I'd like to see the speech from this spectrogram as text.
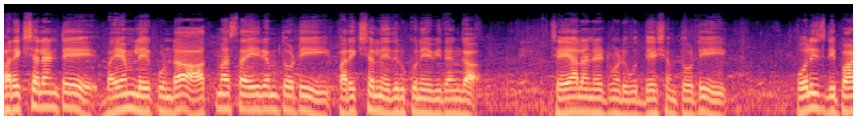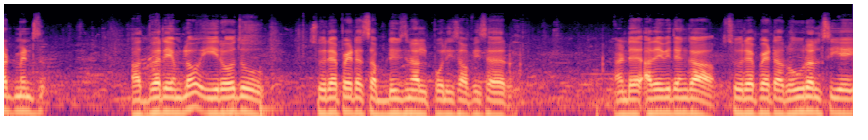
పరీక్షలంటే భయం లేకుండా ఆత్మస్థైర్యంతో పరీక్షలను ఎదుర్కొనే విధంగా చేయాలనేటువంటి ఉద్దేశంతో పోలీస్ డిపార్ట్మెంట్స్ ఆధ్వర్యంలో ఈరోజు Suryapet sub divisional police officer and అదేవిధంగా Suryapet rural CI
